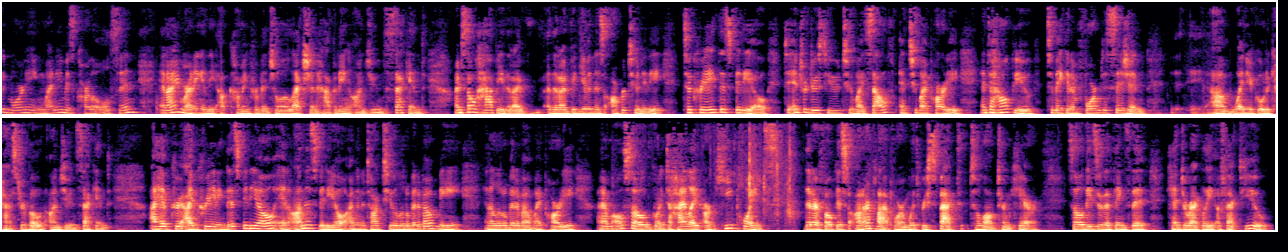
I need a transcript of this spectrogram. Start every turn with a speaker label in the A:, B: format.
A: Good morning. My name is Carla Olson, and I am running in the upcoming provincial election happening on June 2nd. I'm so happy that I've that I've been given this opportunity to create this video to introduce you to myself and to my party and to help you to make an informed decision um, when you go to cast your vote on June 2nd. I have cre I'm creating this video and on this video I'm going to talk to you a little bit about me and a little bit about my party. I'm also going to highlight our key points that are focused on our platform with respect to long-term care. So these are the things that can directly affect you.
